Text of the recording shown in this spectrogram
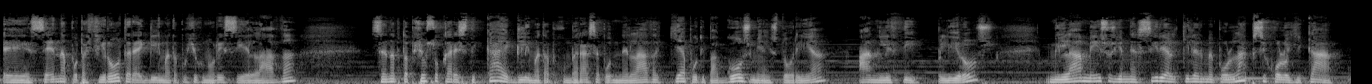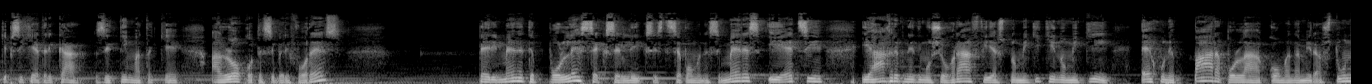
ε, σε ένα από τα χειρότερα εγκλήματα που έχει γνωρίσει η Ελλάδα, σε ένα από τα πιο σοκαριστικά εγκλήματα που έχουν περάσει από την Ελλάδα και από την παγκόσμια ιστορία, αν λυθεί πλήρως, Μιλάμε ίσως για μια serial killer με πολλά ψυχολογικά και ψυχιατρικά ζητήματα και αλόκοτες συμπεριφορές. Περιμένετε πολλές εξελίξεις τις επόμενες ημέρες ή έτσι οι άγρυπνοι δημοσιογράφοι, οι αστυνομικοί και οι νομικοί έχουν πάρα πολλά ακόμα να μοιραστούν.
